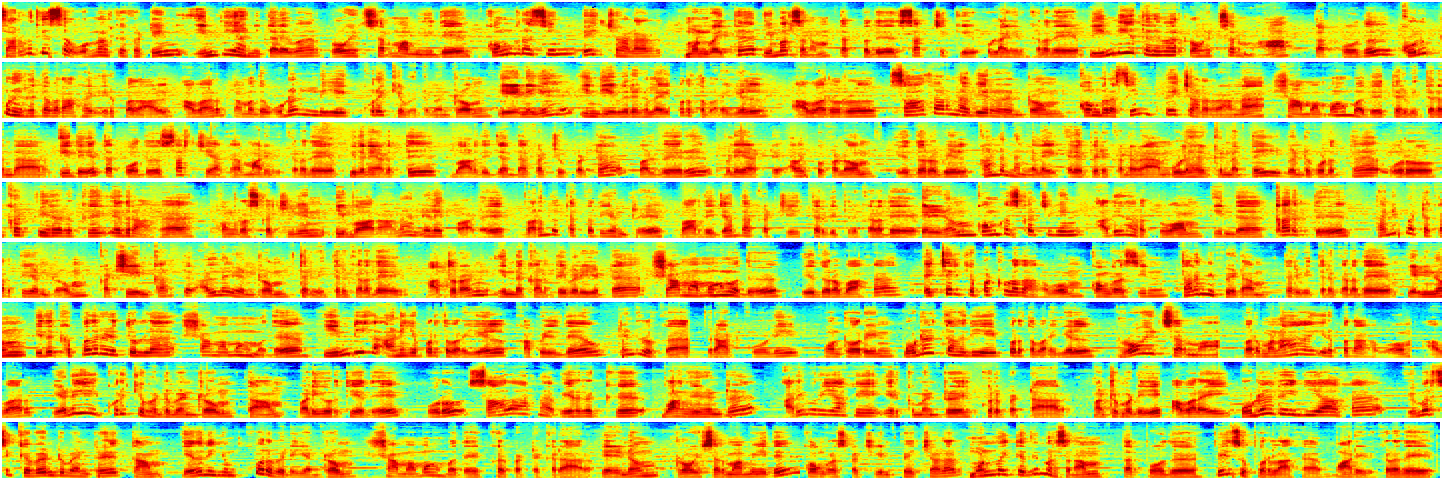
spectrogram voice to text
சர்வதேச ஒருநாள் கிரிக்கெட்டின் இந்திய அணி தலைவர் ரோஹித் சர்மா மீது காங்கிரசின் பேச்சாளர் முன்வைத்த விமர்சனம் தற்போது சர்ச்சைக்கு உள்ளாகியிருக்கிறது இந்திய தலைவர் ரோஹித் சர்மா தற்போது கொழுப்பு நிறைந்தவராக இருப்பதால் அவர் தமது உடல்நிலையை குறைக்க வேண்டும் என்றும் ஏனைய இந்திய வீரர்களை பொறுத்தவரையில் அவர் ஒரு சாதாரண வீரர் என்றும் காங்கிரசின் பேச்சாளரான ஷாமா முகமது தெரிவித்திருந்தார். இது தற்போது சர்ச்சையாக மாறியிருக்கிறது. இதனை அடுத்து பாரதிய ஜனதா கட்சி உட்பட்ட பல்வேறு விளையாட்டு அமைப்புகளும் இது தொடர்பில் கண்டனங்களை எழுப்பியிருக்கின்றன உலக கிண்ணத்தை வென்று கொடுத்த ஒரு கிரிக்கெட் வீரருக்கு எதிராக காங்கிரஸ் கட்சியின் இவ்வாறான நிலைப்பாடு வருந்தத்தக்கது என்று பாரதிய ஜனதா கட்சி தெரிவித்திருக்கிறது. எனினும் காங்கிரஸ் கட்சியின் அதிகாரத்துவம் இந்த கருத்து தனிப்பட்ட கருத்து என்றும் கட்சியின் கருத்து அல்ல என்றும் தெரிவித்திருக்கிறது. அத்துடன் இந்த கருத்தை வெளியிட்ட ஷாமா முகமது இது தொடர்பாக எச்சரிக்கப்பட்டுள்ளதாகவும் காங்கிரசின் தலைமை பீடம் தெரிவித்திருக்கிறது. எனினும் இதுக்கு பதிலளித்துள்ள ஷாமா முகமது இந்திய அணியை பொறுத்தவரையில் கபில் தேவ் டெண்டுல்கர் விராட் கோலி போன்றோரின் உடல் தகுதியை பொறுத்தவரையில் ரோஹித் சர்மா பருமனாக இருப்பதாகவும் அவர் எடையை குறிக்க வேண்டும் என்றும் தாம் வலியுறுத்தியது ஒரு சாதாரண வீரருக்கு வழங்குகின்ற அறிவுரையாக இருக்கும் என்று குறிப்பிட்டார். மற்றும்படி அவரை உடல் ரீதியாக விமர்சிக்க வேண்டும் என்று தாம் எதனையும் கூறவில்லை என்றும் ஷாமா முகமது குறிப்பிட்டிருக்கிறார். எனினும் ரோஹித் சர்மா மீது காங்கிரஸ் கட்சியின் பேச்சாளர் முன்வைத்த விமர்சனம் தற்போது பேசு பொருளாக மாறியிருக்கிறது.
